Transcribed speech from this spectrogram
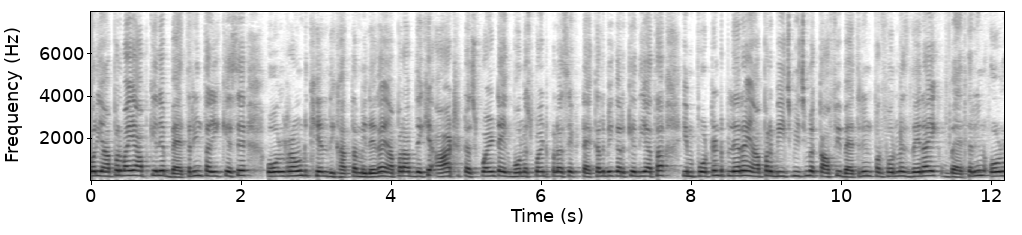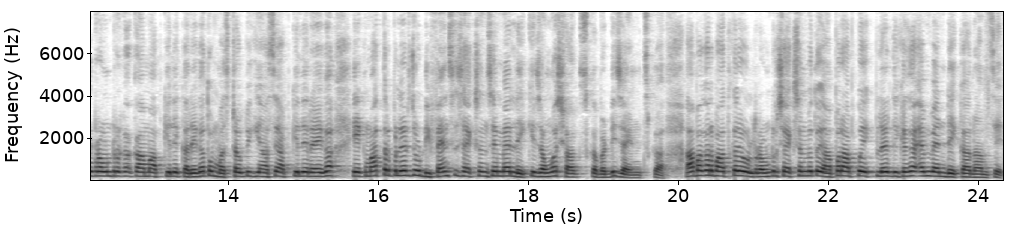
और यहाँ पर भाई आपके लिए बेहतरीन तरीके से ऑलराउंड खेल दिखाता मिलेगा। यहाँ पर आप देखिए, आठ टच पॉइंट एक बोनस पॉइंट प्लस एक टैकल भी करके दिया था। इंपॉर्टेंट प्लेयर है। यहाँ पर बीच बीच में काफ़ी बेहतरीन परफॉर्मेंस दे रहा है। एक बेहतरीन ऑलराउंडर का काम आपके लिए करेगा। तो मस्ट पिक यहाँ से आपके लिए रहेगा। एकमात्र प्लेयर जो डिफेंस सेक्शन से मैं लेके जाऊँगा शार्क्स कबड्डी जाइंट्स का। अब अगर बात करें ऑलराउंडर सेक्शन सेक्शन में तो यहाँ पर आपको एक प्लेयर दिखेगा एम वेंडेका नाम से।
